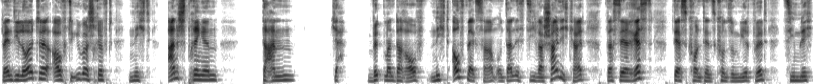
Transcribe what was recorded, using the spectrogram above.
wenn die Leute auf die Überschrift nicht anspringen, dann, ja, wird man darauf nicht aufmerksam und dann ist die Wahrscheinlichkeit, dass der Rest des Contents konsumiert wird, ziemlich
